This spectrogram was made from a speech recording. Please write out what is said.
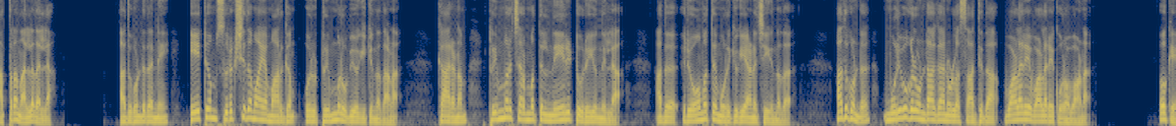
അത്ര നല്ലതല്ല. അതുകൊണ്ട് തന്നെ ഏറ്റവും സുരക്ഷിതമായ മാർഗം ഒരു ട്രിമ്മർ ഉപയോഗിക്കുന്നതാണ്. കാരണം ട്രിമ്മർ ചർമ്മത്തിൽ നേരിട്ട് ഉരയുന്നില്ല. അത് രോമത്തെ മുറിക്കുകയാണ് ചെയ്യുന്നത്. അതുകൊണ്ട് മുറിവുകളുണ്ടാകാനുള്ള സാധ്യത വളരെ വളരെ കുറവാണ്. ഓക്കെ.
